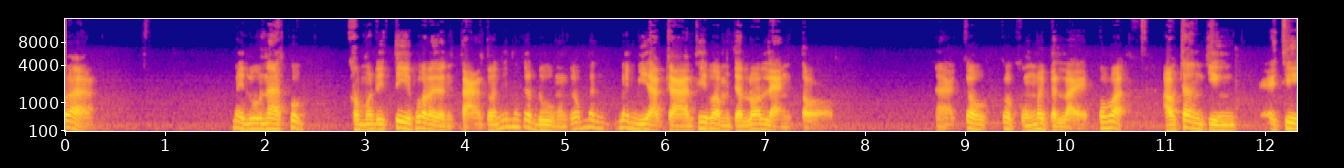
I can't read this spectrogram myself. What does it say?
ว่า ไม่รู้นะพวกคอมม o ดิตี้พวกอะไรต่าง ๆตัวนี้มันก็ดูเหมือนก็มันไม่มีอาการที่ว่ามันจะร้อนแรงต่อ อ่าก็ก็คงไม่เป็นไร เพราะว่าเอาถ้าจริงๆไอ้ที่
